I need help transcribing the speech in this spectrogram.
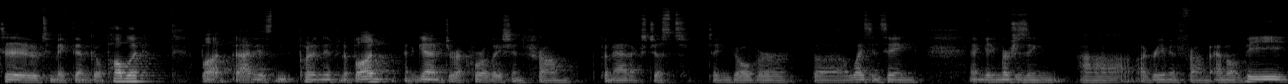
to to make them go public but that is put a nip in the bud. And again, direct correlation from Fanatics just taking over the licensing and getting merchandising uh, agreement from MLB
